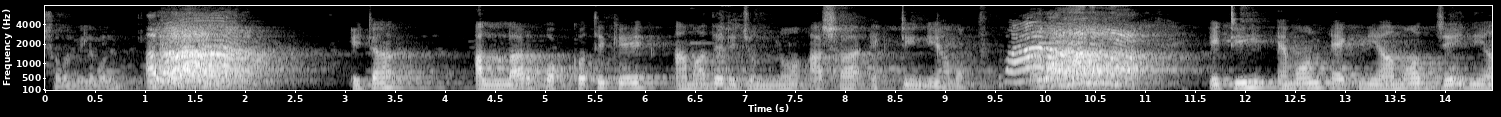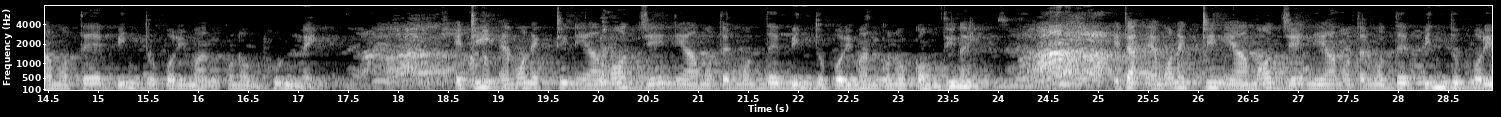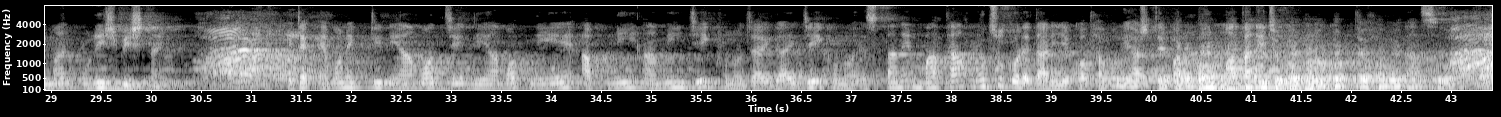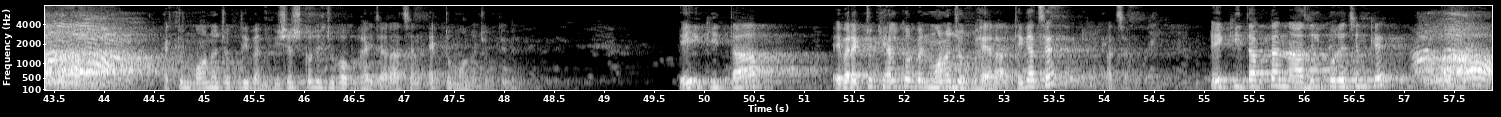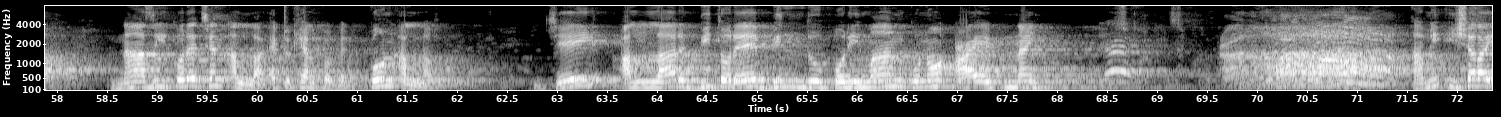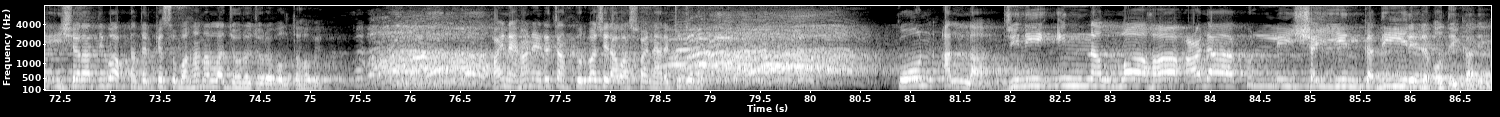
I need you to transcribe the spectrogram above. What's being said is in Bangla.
সবাই মিলে বলেন। এটা আল্লাহর পক্ষ থেকে আমাদের জন্য আসা একটি নিয়ামত। এটি এমন এক নিয়ামত যে নিয়ামতে বিন্দু পরিমাণ কোনো ভুল নেই। এটি এমন একটি নিয়ামত যে নিয়ামতের মধ্যে বিন্দু পরিমাণ কোনো কমতি নাই। এটা এমন একটি নিয়ামত যে নিয়ামতের মধ্যে বিন্দু পরিমাণ উনিশ বিশ নাই। এটা এমন একটি নিয়ামত যে নিয়ামত নিয়ে আপনি, আমি যে কোনো জায়গায় যে কোনো স্থানে মাথা উঁচু করে দাঁড়িয়ে কথা বলে আসতে পারব। মাথা নিচু কখনো করতে হবে না একটু মনোযোগ দিবেন। বিশেষ করে যুবক ভাই যারা আছেন, একটু মনোযোগ দিবেন। এই কিতাব, এবার একটু খেয়াল করবেন মনোযোগ ভাইয়ারা, ঠিক আছে? আচ্ছা। এই কিতাবটা নাজিল করেছেন কে? নাজিল করেছেন আল্লাহ। একটু খেয়াল করবেন, কোন আল্লাহ? যেই আল্লাহর ভিতরে বিন্দু পরিমাণ কোনো আয়েব নাই। আমি ইশারায় ইশারা দিব, আপনাদেরকে সুবাহান আল্লাহ জোরে জোরে বলতে হবে। হয় না হয় না এটা চাঁদপুরবাসীর আওয়াজ, হয় না আরেকটু জোরে। কোন আল্লাহ যিনি কাদিরের অধিকারী?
